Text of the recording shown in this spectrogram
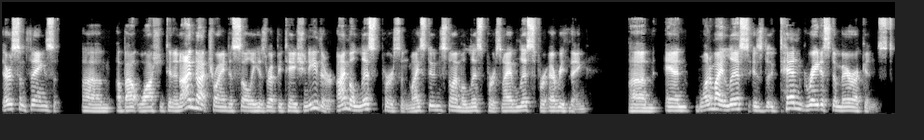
there's some things um, about Washington, and I'm not trying to sully his reputation either. I'm a list person. My students know I'm a list person. I have lists for everything. Um, and one of my lists is the 10 greatest Americans.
